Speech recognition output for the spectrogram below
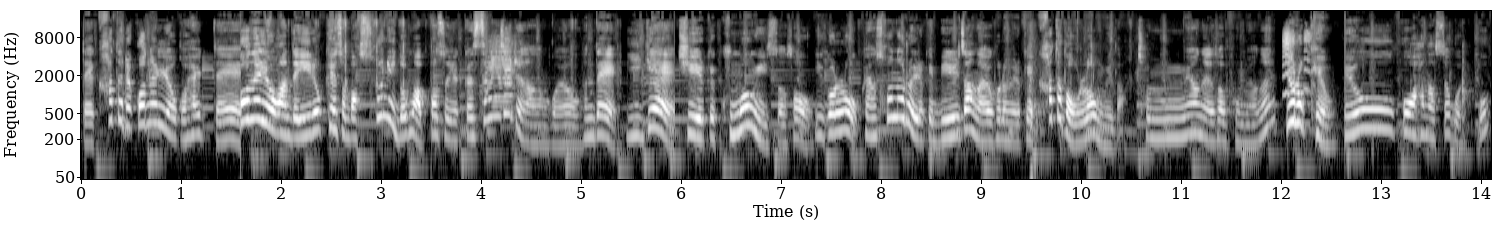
때 카드를 꺼내려고 할 때 꺼내려고 하는데 이렇게 해서 막 손이 너무 아파서 약간 승질이 나는 거예요. 근데 이게 뒤에 이렇게 구멍이 있어서 이걸로 그냥 손으로 이렇게 밀잖아요. 그러면 이렇게 카드가 올라옵니다. 전면에서 보면은 이렇게요. 요거 하나 쓰고 있고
